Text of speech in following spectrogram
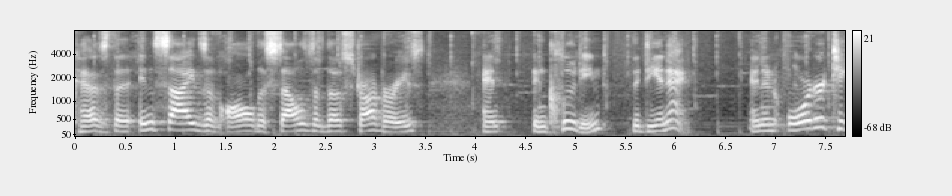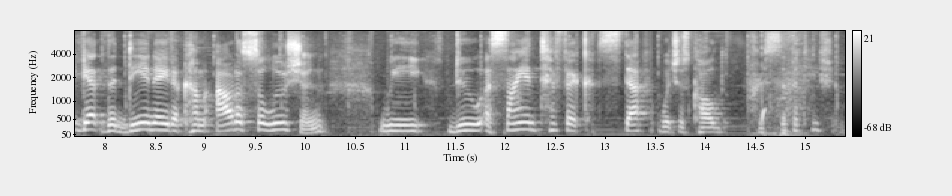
has the insides of all the cells of those strawberries and including the DNA. And in order to get the DNA to come out of solution, we do a scientific step which is called precipitation,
